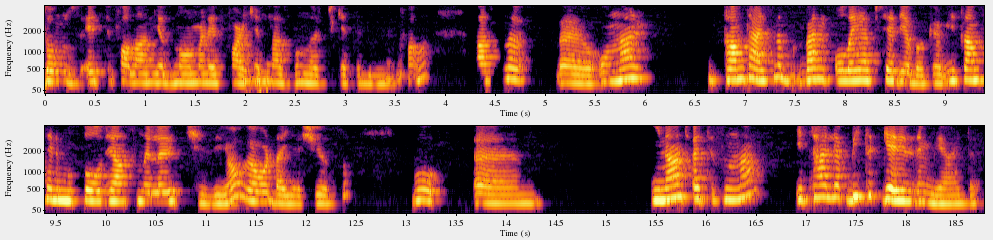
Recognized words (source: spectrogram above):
domuz eti falan ya da normal et fark etmez bunları tüketebilmek falan. Aslında e, onlar tam tersine ben olaya hep şey diye bakıyorum. İslam senin mutlu olacağın sınırları çiziyor ve orada yaşıyorsun. Bu e, inanç açısından İtalya bir tık gerildim bir yerde.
